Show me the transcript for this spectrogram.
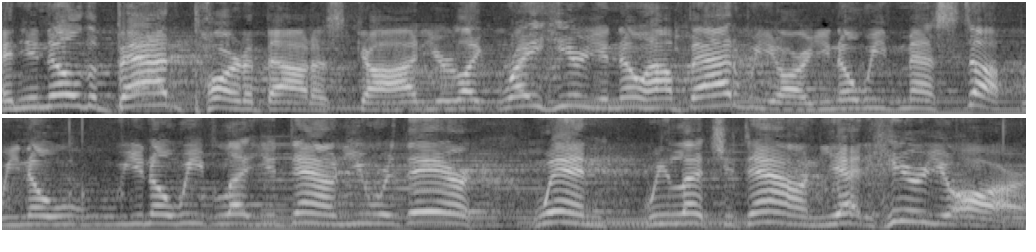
And you know the bad part about us, God. You're like right here, you know how bad we are. You know we've messed up. We know, you know we've let you down. You were there when we let you down, yet here you are.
